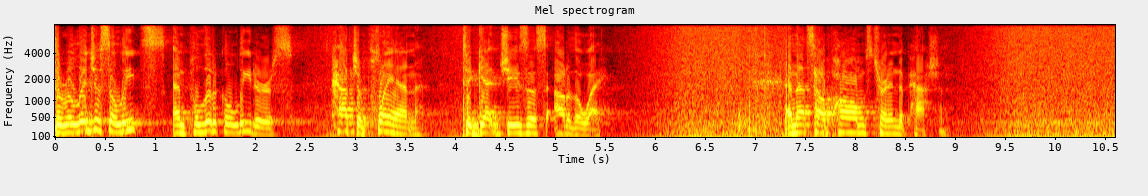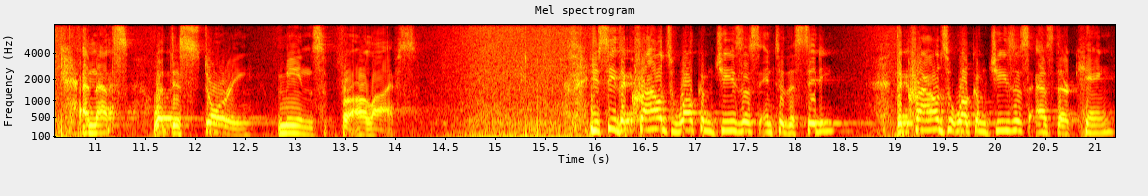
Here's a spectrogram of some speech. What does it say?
the religious elites and political leaders hatch a plan to get Jesus out of the way. And that's how palms turn into passion. And that's what this story means for our lives. You see, the crowds welcomed Jesus into the city. The crowds welcomed Jesus as their king.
